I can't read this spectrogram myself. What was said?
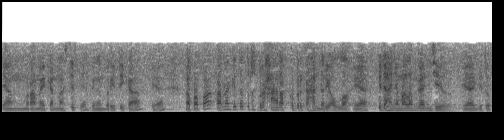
yang meramaikan masjid ya dengan beritikaf ya. Gak apa-apa karena kita terus berharap keberkahan dari Allah ya. Tidak hanya malam ganjil ya gitu.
